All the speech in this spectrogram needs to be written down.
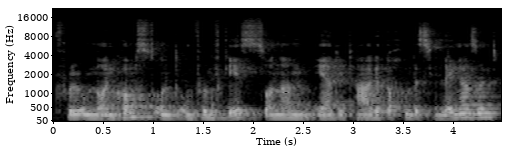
früh um neun kommst und um fünf gehst, sondern eher die Tage doch ein bisschen länger sind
